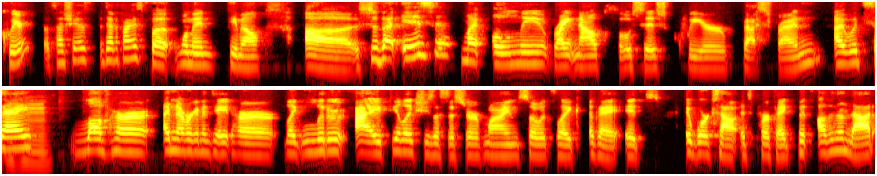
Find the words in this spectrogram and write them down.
queer. That's how she identifies, but woman, female. Uh so that is my only right now closest queer best friend, I would say Mhm. love her. I'm never gonna date her. Like literally, I feel like she's a sister of mine. So it's like, okay, it's it works out. It's perfect. But other than that,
